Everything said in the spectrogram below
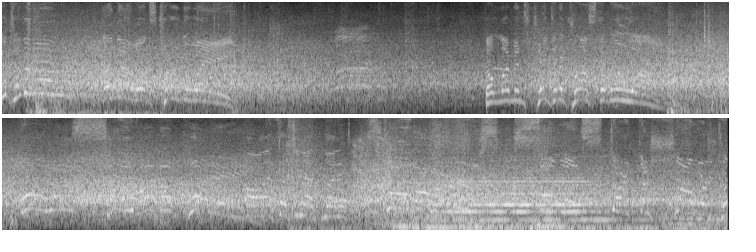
it to the net. And that one's turned away. The Lemons take it across the blue.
